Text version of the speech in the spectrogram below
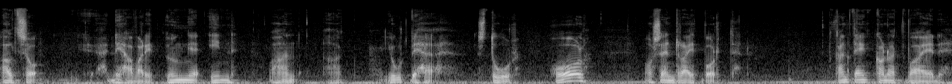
Alltså, det har varit unge in och han har gjort det här stor hål och sen dragit bort den. Kan tänka något, vad är det?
